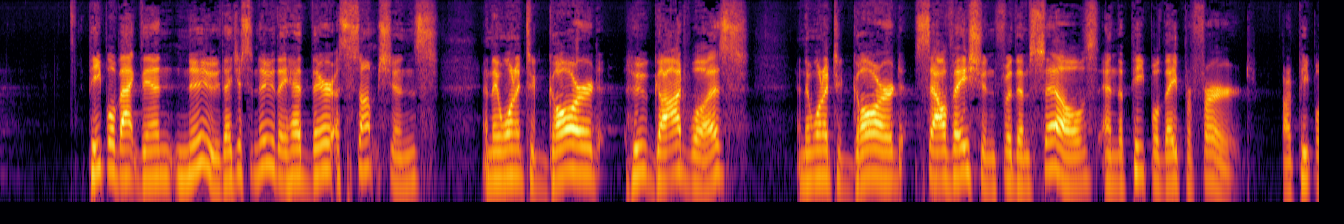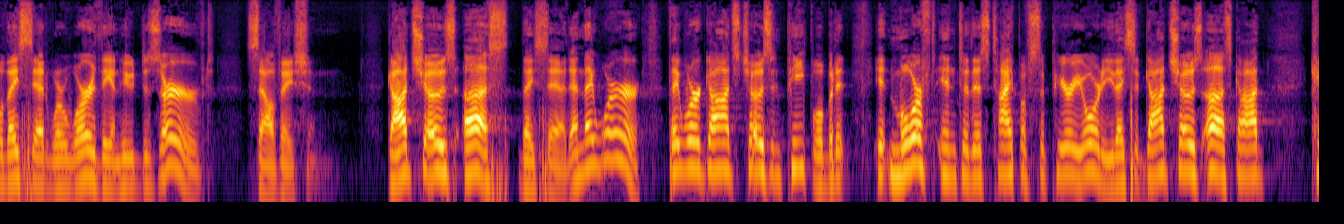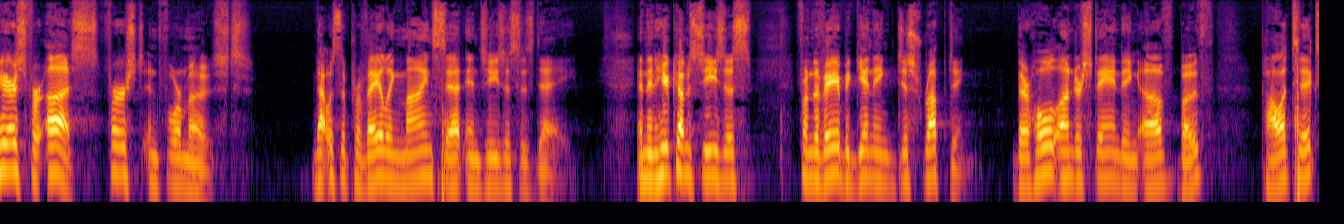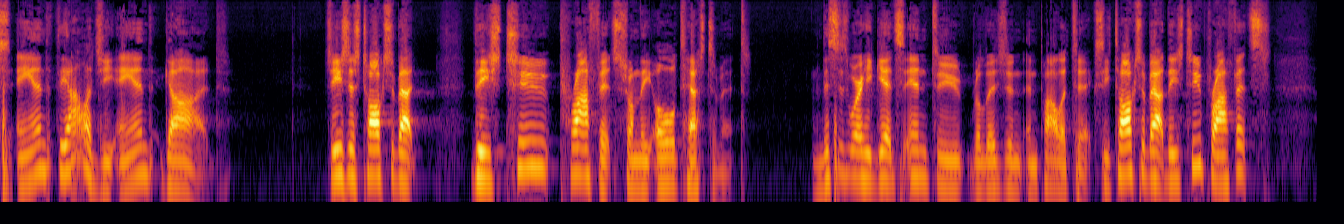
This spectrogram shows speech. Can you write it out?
people back then knew, they just knew they had their assumptions and they wanted to guard who God was and they wanted to guard salvation for themselves and the people they preferred or people they said were worthy and who deserved salvation. God chose us, they said, and they were. They were God's chosen people, but it, it morphed into this type of superiority. They said, God chose us. God cares for us first and foremost. That was the prevailing mindset in Jesus' day. And then here comes Jesus from the very beginning disrupting their whole understanding of both politics and theology and God. Jesus talks about these two prophets from the Old Testament. And this is where he gets into religion and politics. He talks about these two prophets,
